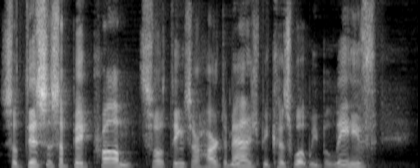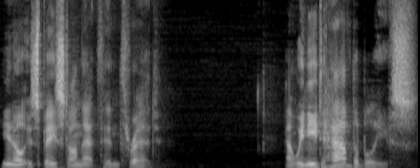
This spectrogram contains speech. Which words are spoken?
So this is a big problem. So things are hard to manage because what we believe you know, is based on that thin thread. Now, we need to have the beliefs.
